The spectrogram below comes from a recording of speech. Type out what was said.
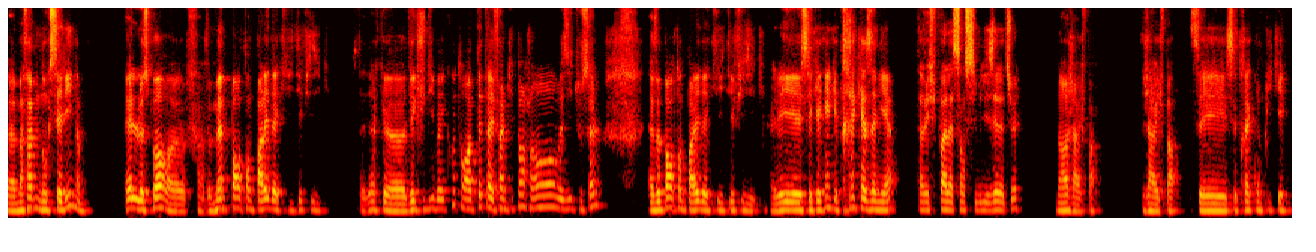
euh, ma femme, donc Céline, elle, le sport, euh, elle veut même pas entendre parler d'activité physique. C'est-à-dire que dès que je lui dis, bah, écoute, on va peut-être aller faire un petit planche, non, vas-y tout seul, elle veut pas entendre parler d'activité physique. Elle est, c'est quelqu'un qui est très casanière. T'arrives pas à la sensibiliser là-dessus? Non, j'arrive pas. J'arrive pas. C'est très compliqué.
